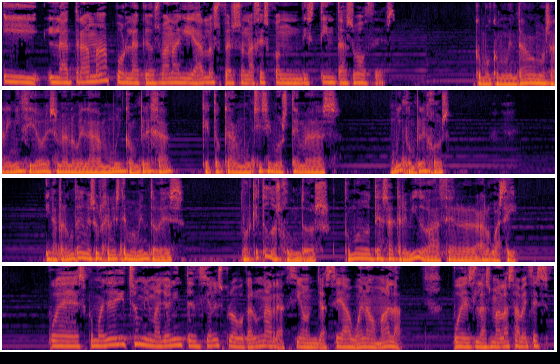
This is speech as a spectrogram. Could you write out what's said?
y la trama por la que os van a guiar los personajes con distintas voces. Como comentábamos al inicio, es una novela muy compleja que toca muchísimos temas muy complejos. Y la pregunta que me surge en este momento es, ¿por qué todos juntos? ¿Cómo te has atrevido a hacer algo así? Pues como ya he dicho, mi mayor intención es provocar una reacción, ya sea buena o mala, pues las malas a veces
